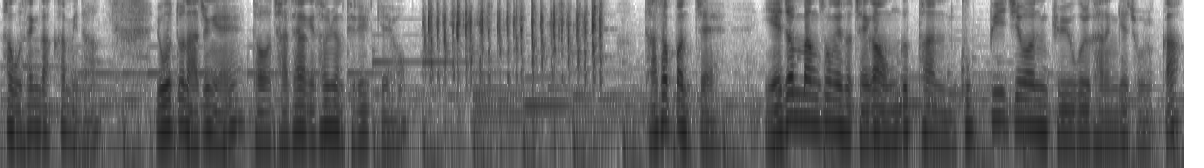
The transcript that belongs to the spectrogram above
하고 생각합니다. 이것도 나중에 더 자세하게 설명드릴게요. 다섯 번째, 예전 방송에서 제가 언급한 국비 지원 교육을 가는 게 좋을까?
